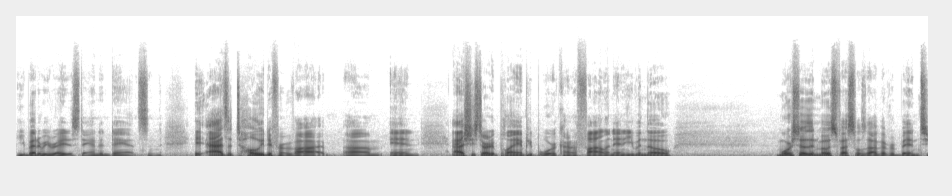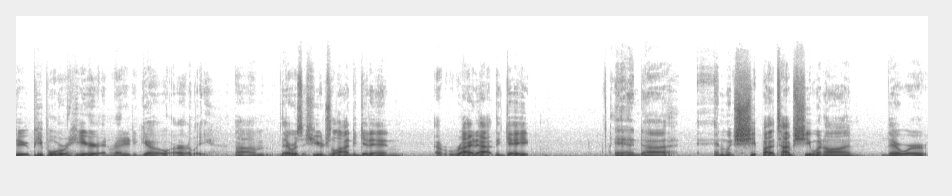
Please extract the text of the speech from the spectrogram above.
you better be ready to stand and dance, and it adds a totally different vibe. Um, and as she started playing, people were kind of filing in, even though more so than most festivals I've ever been to, people were here and ready to go early. Um, there was a huge line to get in uh, right at the gate, and uh, and when she by the time she went on, there were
